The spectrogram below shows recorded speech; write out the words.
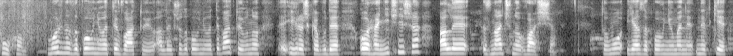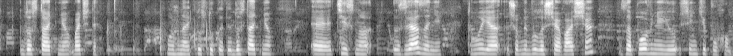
пухом. Можна заповнювати ватою, але якщо заповнювати ватою, воно е, іграшка буде органічніша, але значно важча. Тому я заповнюю, у мене нитки достатньо, бачите, можна навіть постукати, достатньо е, тісно зв'язані, тому я, щоб не було ще важче, заповнюю сінтіпухом.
